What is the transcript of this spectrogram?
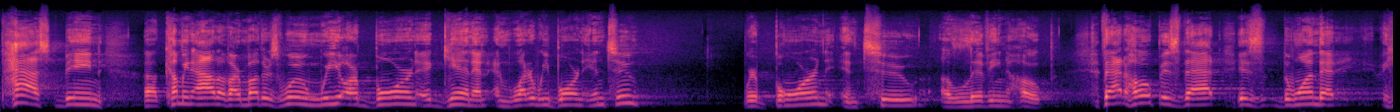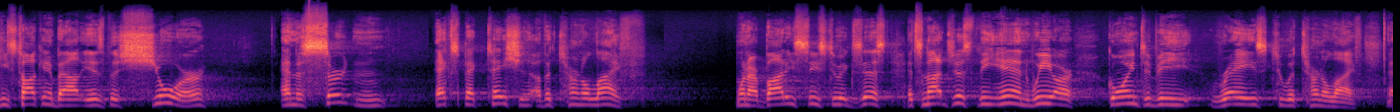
past being uh, coming out of our mother's womb, we are born again. And, and what are we born into? We're born into a living hope. That hope is that is the one that he's talking about is the sure and the certain expectation of eternal life. When our bodies cease to exist, it's not just the end. We are going to be raised to eternal life. Uh,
